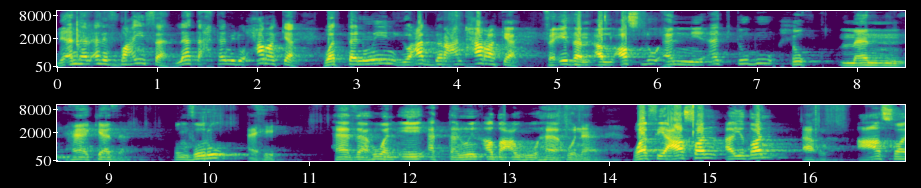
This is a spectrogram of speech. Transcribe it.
لأن الألف ضعيفة لا تحتمل حركة والتنوين يعبر عن حركة. فإذا الأصل أني أكتب حكما. هكذا. انظروا أهي. هذا هو الإيه؟ التنوين أضعه ها هنا. وفي عصا أيضا أهو. عصا.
